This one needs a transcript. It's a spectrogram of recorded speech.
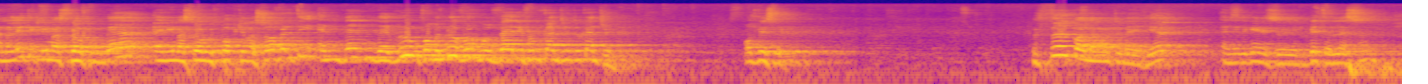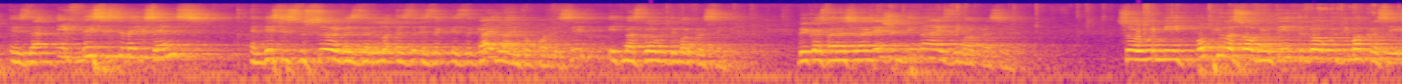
analytically must go from there, and he must go with popular sovereignty, and then the room for maneuver will vary from country to country. Obviously. The third point I want to make here, and it again it's a bitter lesson, is that if this is to make sense, and this is to serve as the, as as the, as the guideline for policy, it must go with democracy. Because financialization denies democracy. So we need popular sovereignty to go with democracy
